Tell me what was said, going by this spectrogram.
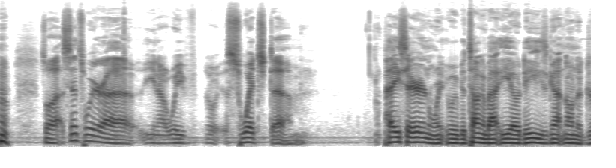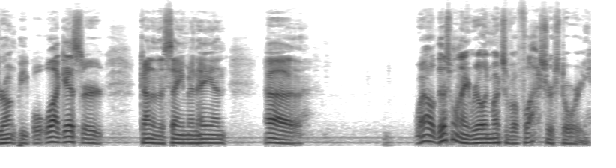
So uh, since we're, uh, you know, we've switched um, pace here, and we, we've been talking about EODs, gotten on to drunk people. Well, I guess they're kind of the same in hand. Uh, well, this one ain't really much of a flasher story.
